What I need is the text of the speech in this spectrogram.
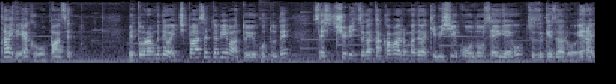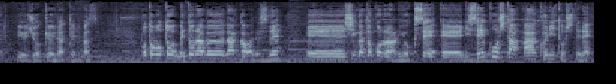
タイで約5%、ベトナムでは1%未満ということで、接種率が高まるまでは厳しい行動制限を続けざるを得ないという状況になっております。もともとベトナムなんかはですね、えー、新型コロナの抑制、えー、に成功した国としてね、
